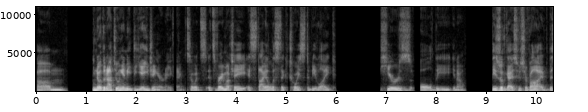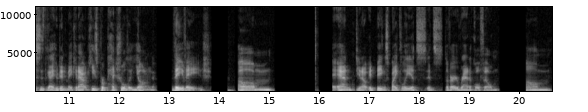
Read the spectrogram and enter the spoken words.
um, you know, they're not doing any de aging or anything. So it's it's very much a, a stylistic choice to be like, here's all the you know these are the guys who survived. This is the guy who didn't make it out. He's perpetually young. They've aged. Um and you know it being spike lee it's it's a very radical film. Um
